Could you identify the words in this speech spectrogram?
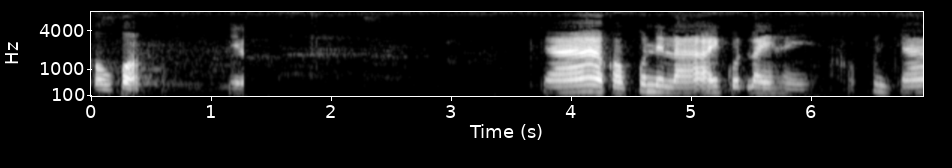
เขาขอบนี่จ้า ขอบคุณในไลน์กดไลค์ให้ ขอบคุณจ้า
